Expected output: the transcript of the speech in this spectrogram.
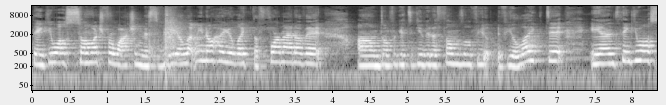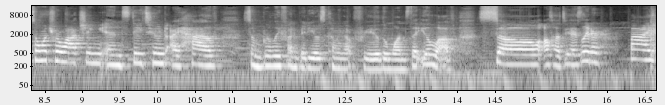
Thank you all so much for watching this video. Let me know how you like the format of it. Um, don't forget to give it a thumbs up if you, if you liked it. And thank you all so much for watching and stay tuned. I have some really fun videos coming up for you, the ones that you love. So I'll talk to you guys later. Bye.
